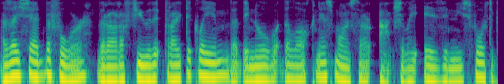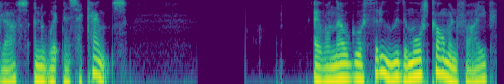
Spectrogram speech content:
As I said before, there are a few that try to claim that they know what the Loch Ness Monster actually is in these photographs and witness accounts. I will now go through the most common five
